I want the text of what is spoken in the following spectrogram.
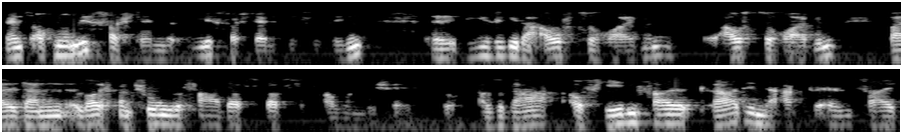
wenn es auch nur Missverständnisse, Missverständnisse sind, äh, diese wieder aufzuräumen, auszuräumen, weil dann läuft man schon Gefahr, dass das Vertrauen beschädigt wird. Also da auf jeden Fall, gerade in der aktuellen Zeit,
